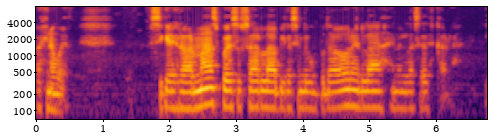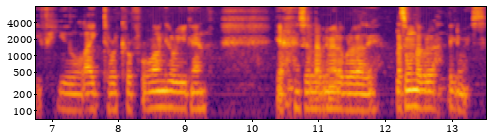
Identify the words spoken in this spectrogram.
página web. Si quieres grabar más, puedes usar la aplicación de computador en, la, en el enlace de descarga. If you like to record for longer, you can. Ya, esa es la primera prueba de. La segunda prueba de Grimace.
